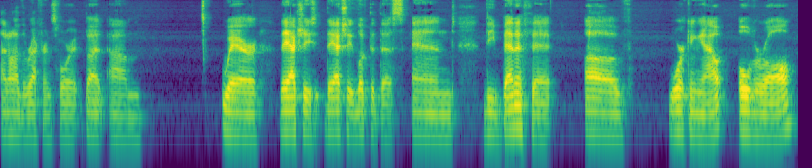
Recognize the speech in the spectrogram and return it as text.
I don't have the reference for it, but um, where they actually they actually looked at this and the benefit of working out overall,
